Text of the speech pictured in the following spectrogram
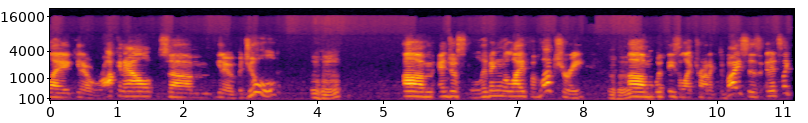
like you know rocking out some you know bejeweled Mm-hmm. Um and just living the life of luxury Mm-hmm. um with these electronic devices and it's like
